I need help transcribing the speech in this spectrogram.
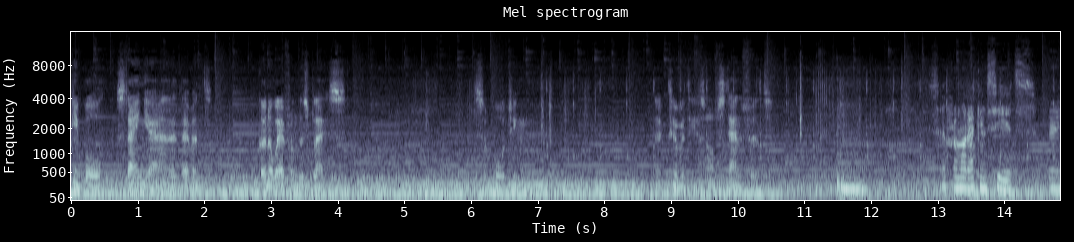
people staying here that haven't gone away from this place supporting the activities of Stanford. So from what I can see, it's very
